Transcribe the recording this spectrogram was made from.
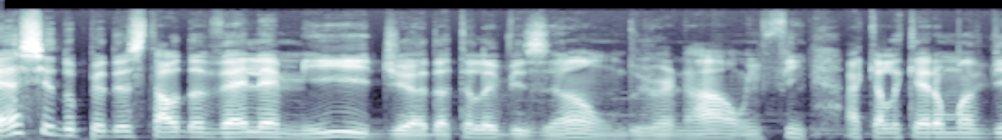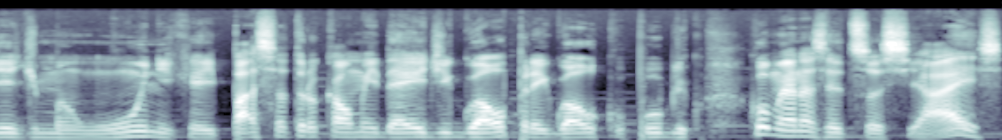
desce do pedestal da velha mídia, da televisão, do jornal, enfim, aquela que era uma via de mão única e passa a trocar uma ideia de igual para igual com o público, como é nas redes sociais,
